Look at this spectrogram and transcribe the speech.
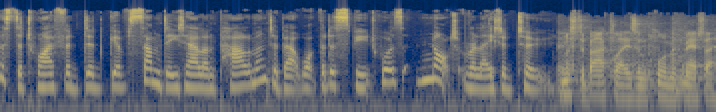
Mr Twyford did give some detail in Parliament about what the dispute was not related to. Mr Barclay's employment matter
